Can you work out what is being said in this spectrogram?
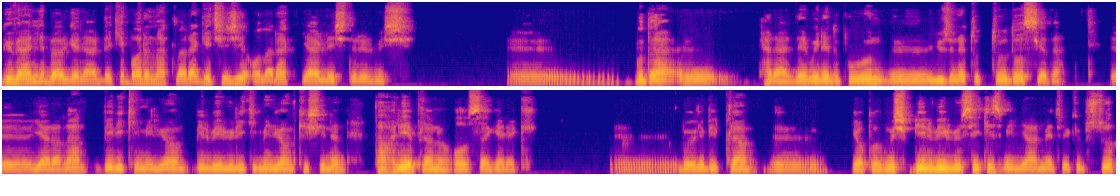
güvenli bölgelerdeki barınaklara geçici olarak yerleştirilmiş. E, bu da e, herhalde Winnie the e, yüzüne tuttuğu dosyada e, yer alan 1-2 milyon, 1,2 milyon kişinin tahliye planı olsa gerek. E, böyle bir plan e, yapılmış. 1,8 milyar metreküp su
